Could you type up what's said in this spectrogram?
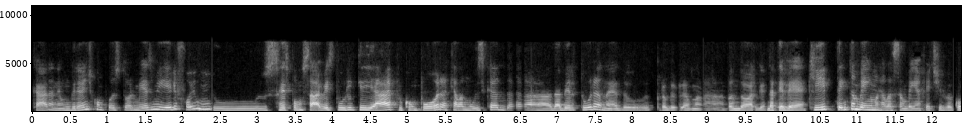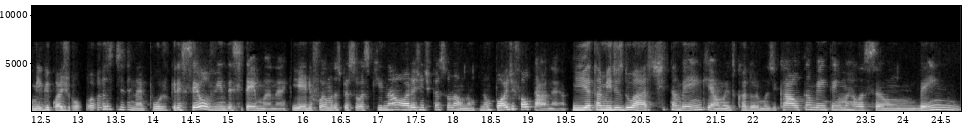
cara, né, um grande compositor mesmo, e ele foi um dos responsáveis por criar, por compor aquela música da, da abertura, né, do programa Pandorga, da TVE, que tem também uma relação bem afetiva comigo e com a Josi, né, por crescer ouvindo esse tema, né, e ele foi uma das pessoas que na hora a gente pensou, não, não, não pode faltar, né? E a Tamires Duarte também, que é uma educadora musical, também tem uma relação bem,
